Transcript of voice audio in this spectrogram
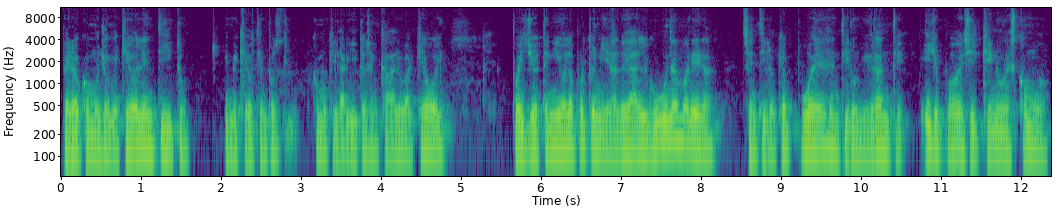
pero como yo me quedo lentito y me quedo tiempos como que larguitos en cada lugar que voy, pues yo he tenido la oportunidad de alguna manera sentir lo que puede sentir un migrante. Y yo puedo decir que no es cómodo.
